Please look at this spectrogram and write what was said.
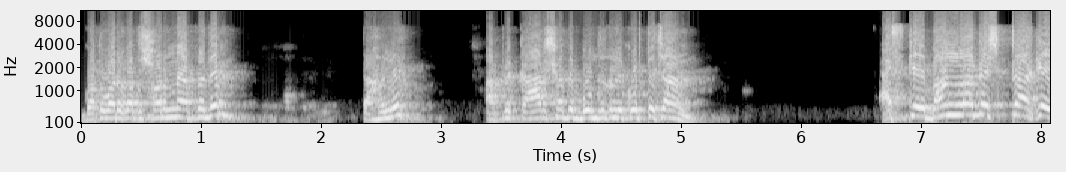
গতবার কথা স্মরণ আপনাদের? তাহলে আপনি কার সাথে বন্ধুদলি করতে চান? আজকে বাংলাদেশটাকে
